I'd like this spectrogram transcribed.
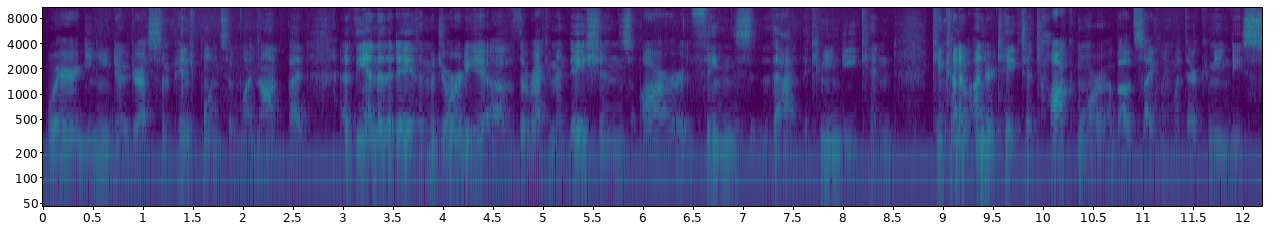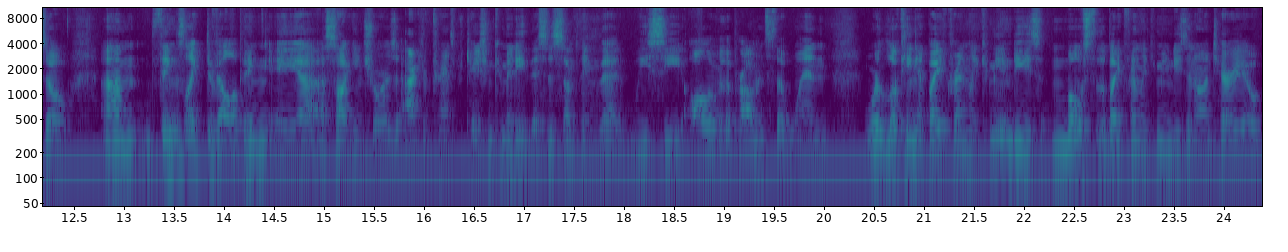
where you need to address some pinch points and whatnot, but at the end of the day, the majority of the recommendations are things that the community can can kind of undertake to talk more about cycling with their communities. So um, things like developing a, uh, a Shores Active Transportation Committee. This is something that we see all over the province. That when we're looking at bike-friendly communities, most of the bike-friendly communities in Ontario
